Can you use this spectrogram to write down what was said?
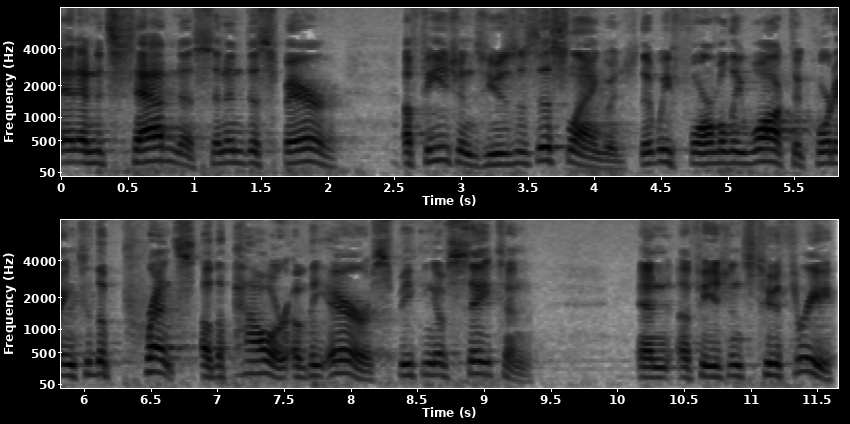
and, and in sadness and in despair? Ephesians uses this language that we formerly walked according to the prince of the power of the air, speaking of Satan in Ephesians 2 3.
